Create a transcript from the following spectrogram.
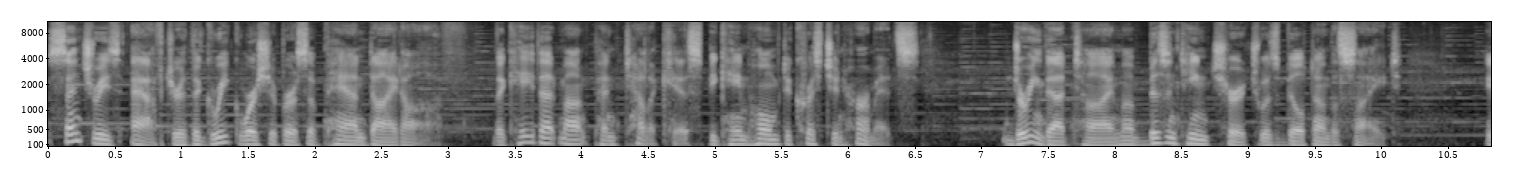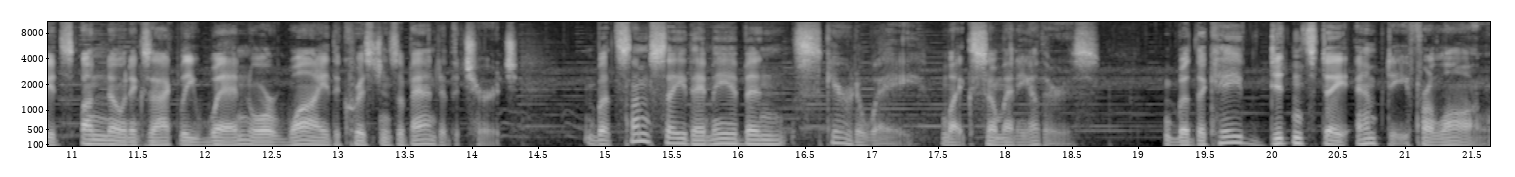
Centuries after the Greek worshippers of Pan died off, the cave at Mount Pentelicus became home to Christian hermits. During that time, a Byzantine church was built on the site. It's unknown exactly when or why the Christians abandoned the church, but some say they may have been scared away, like so many others. But the cave didn't stay empty for long.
